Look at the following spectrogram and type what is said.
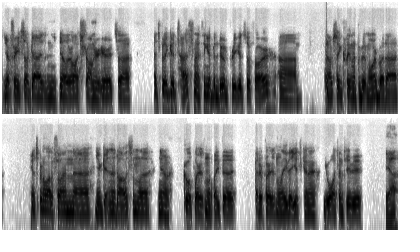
you know face-off guys, and you know they're a lot stronger here. It's uh it's been a good test, and I think I've been doing pretty good so far. Um, and obviously, clean up a bit more, but uh, it's been a lot of fun. Uh, you know, getting the dot with some of the you know cool players, and like the better players in the league that you kind of you watch on TV. Yeah,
